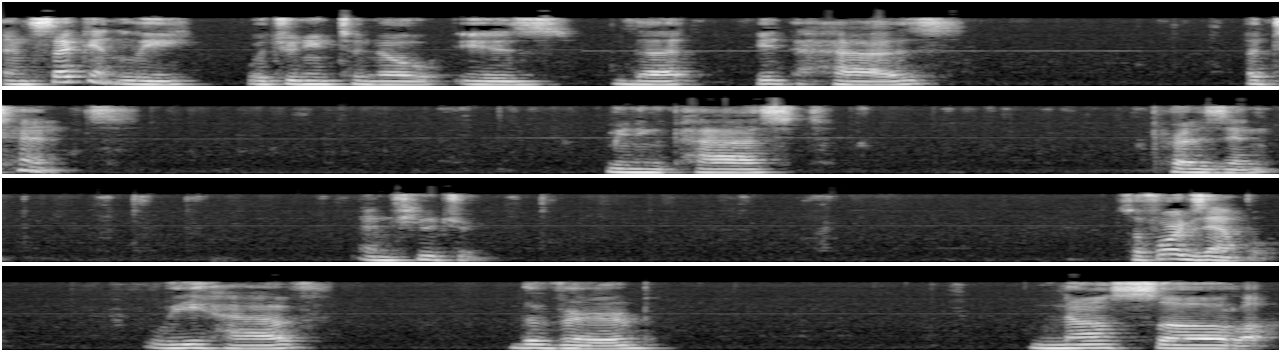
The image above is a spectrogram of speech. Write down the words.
And secondly, what you need to know is that it has a tense, meaning past, present, and future. So for example, we have the verb nasara.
